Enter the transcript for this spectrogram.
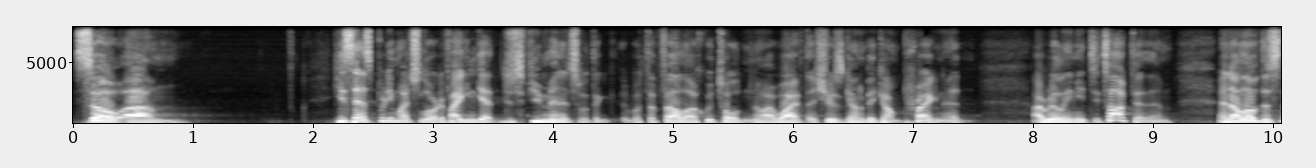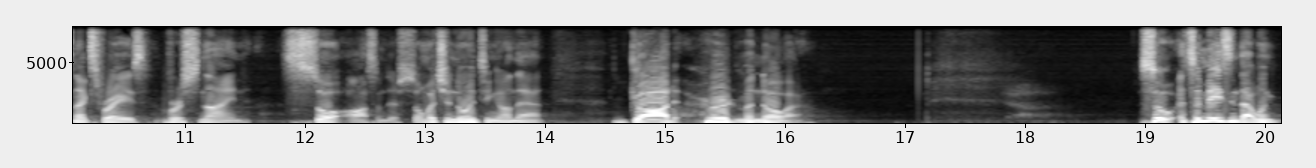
So um, he says pretty much, Lord, if I can get just a few minutes with the with the fellow who told my wife that she was going to become pregnant, I really need to talk to them. And I love this next phrase, verse nine. So awesome. There's so much anointing on that. God heard Manoah. So it's amazing that when,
